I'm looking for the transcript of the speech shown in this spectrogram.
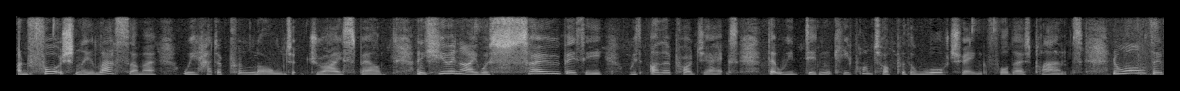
Unfortunately, last summer we had a prolonged dry spell and Hugh and I were so busy with other projects that we didn't keep on top of the watering for those plants. Now all the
